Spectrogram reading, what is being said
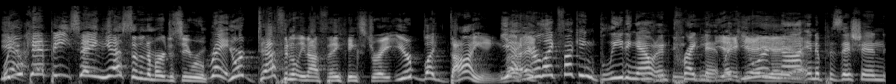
Well, Yeah. you can't be saying yes in an emergency room. Right. You're definitely not thinking straight. You're like dying. yeah, Right? you're like fucking bleeding out and pregnant. Yeah, like you are not in a position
